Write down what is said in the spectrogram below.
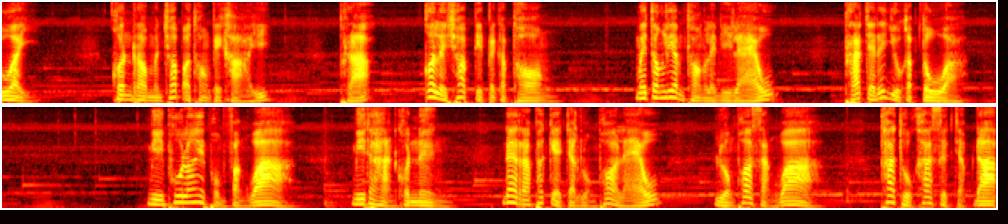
ด้วย คนเรามันชอบเอาทองไปขาย พระก็เลยชอบติดไปกับทอง ไม่ต้องเลี่ยมทองเลยดีแล้ว พระจะได้อยู่กับตัว มีผู้เล่าให้ผมฟังว่า มีทหารคนหนึ่ง ได้รับพระเกียรติจากหลวงพ่อแล้ว หลวงพ่อสั่งว่า ถ้าถูกข้าศึกจับได้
